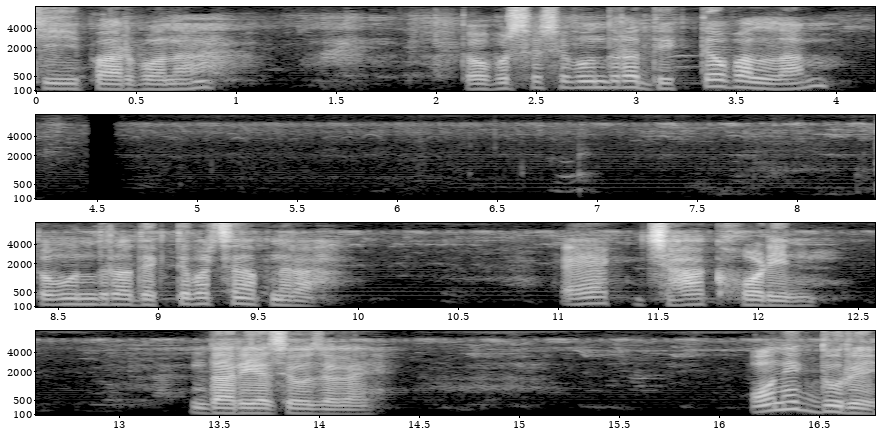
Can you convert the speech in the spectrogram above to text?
কি পারব না। তো অবশেষে বন্ধুরা দেখতেও পারলাম। তো বন্ধুরা দেখতে পাচ্ছেন আপনারা? এক ঝাঁক হরিণ দাঁড়িয়ে আছে ও জায়গায়। অনেক দূরে,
